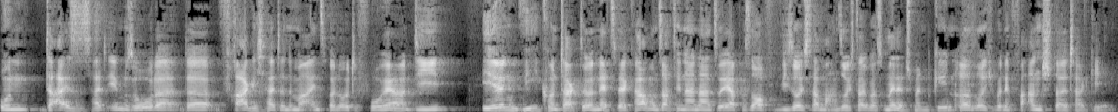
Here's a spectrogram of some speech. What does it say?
Und da ist es halt eben so, da, da frage ich halt dann immer ein, zwei Leute vorher, die irgendwie Kontakt oder Netzwerk haben und sagt denen dann halt so, ja, pass auf, wie soll ich da machen? Soll ich da übers Management gehen oder soll ich über den Veranstalter gehen?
